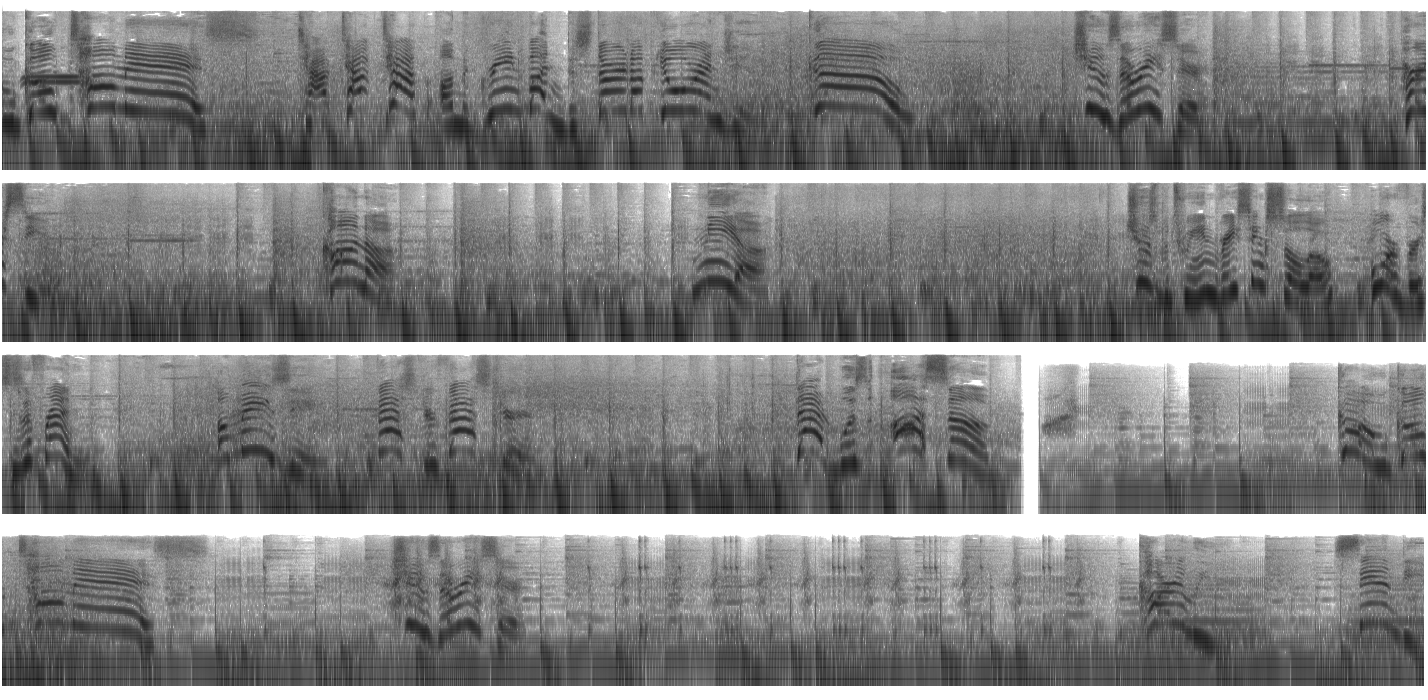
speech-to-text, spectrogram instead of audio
Go, go, Thomas! Tap, tap, tap on the green button to start up your engine. Go! Choose a racer. Percy. Kana. Nia. Choose between racing solo or versus a friend. Amazing! Faster, faster! That was awesome! Go, go, Thomas! Choose a racer. Carly! Sandy!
